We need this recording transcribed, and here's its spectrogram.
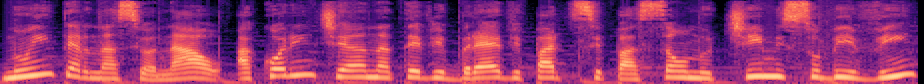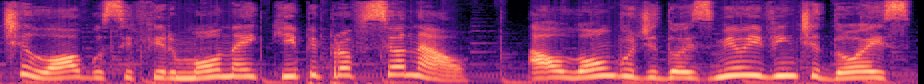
No Internacional, a corintiana teve breve participação no time sub-20 e logo se firmou na equipe profissional. Ao longo de 2022,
